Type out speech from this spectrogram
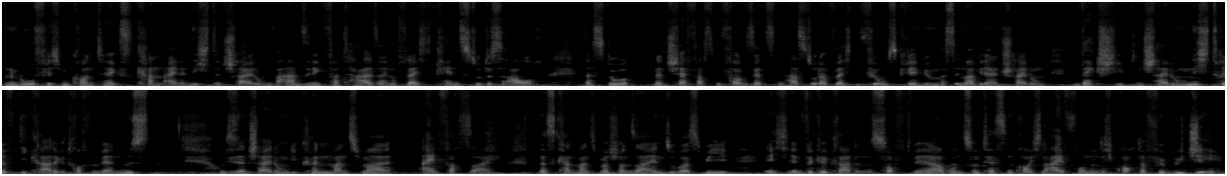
Und im beruflichen Kontext kann eine Nichtentscheidung wahnsinnig fatal sein. Und vielleicht kennst du das auch, dass du einen Chef hast, einen Vorgesetzten hast oder vielleicht ein Führungsgremium, was immer wieder Entscheidungen wegschiebt, Entscheidungen nicht trifft, die gerade getroffen werden müssten. Und diese Entscheidungen, die können manchmal einfach sein. Das kann manchmal schon sein, sowas wie, ich entwickle gerade eine Software und zum Testen brauche ich ein iPhone und ich brauche dafür Budget.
